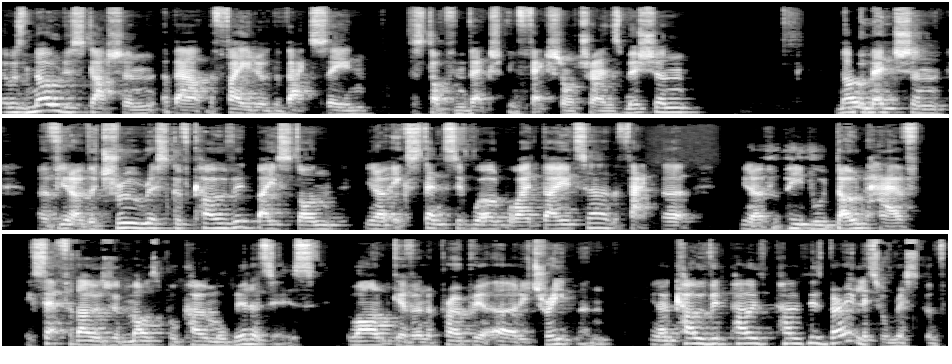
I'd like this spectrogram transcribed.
There was no discussion about the failure of the vaccine to stop infection or transmission. No mention of you know the true risk of COVID based on you know extensive worldwide data. The fact that you know for people who don't have, except for those with multiple comorbidities, who aren't given appropriate early treatment, you know, COVID pose, poses very little risk of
